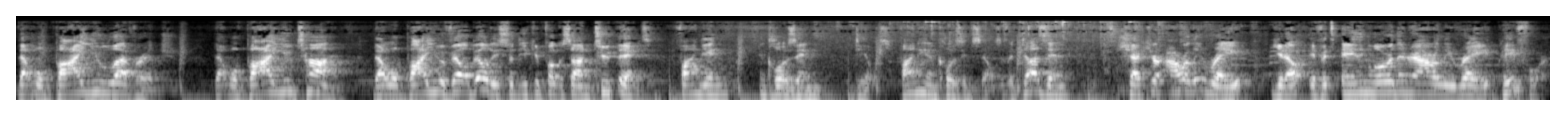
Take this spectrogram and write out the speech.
that will buy you leverage, that will buy you time, that will buy you availability so that you can focus on two things finding and closing deals, finding and closing sales. If it doesn't, check your hourly rate. You know, if it's anything lower than your hourly rate, pay for it.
